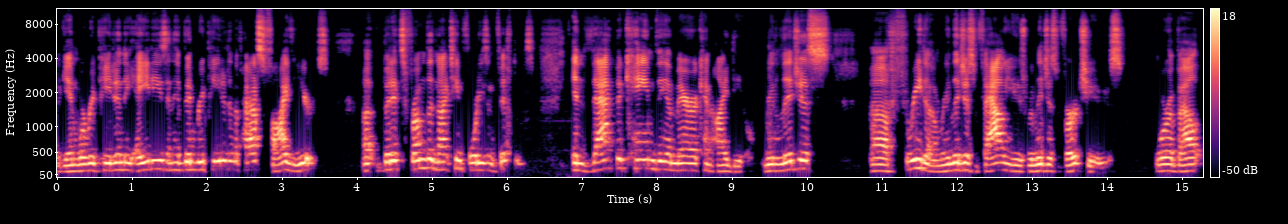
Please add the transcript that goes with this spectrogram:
again, were repeated in the 80s and have been repeated in the past five years. Uh, but it's from the 1940s and 50s. And that became the American ideal religious uh, freedom, religious values, religious virtues were about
